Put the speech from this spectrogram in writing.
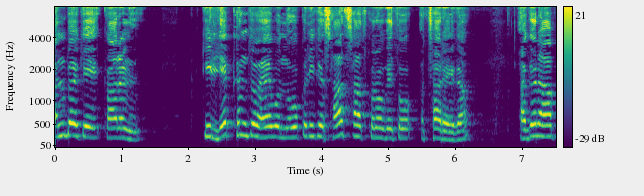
अनुभव के कारण कि लेखन जो है वो नौकरी के साथ साथ करोगे तो अच्छा रहेगा। अगर आप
